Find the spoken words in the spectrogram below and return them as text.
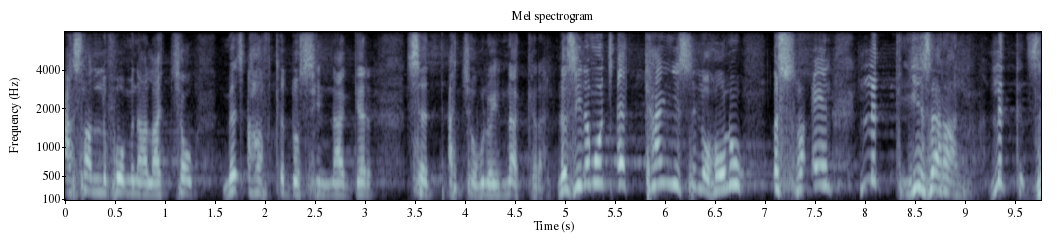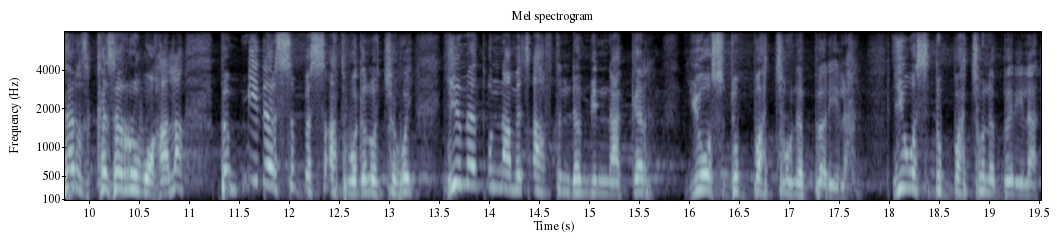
አሳልፎ ምን አላቸው? መጽሐፍ ቅዱስ ሲናገር ሰጣቸው ብሎ ይናገራል። ለዚህ ደግሞ ጨካኝ ስለሆኑ እስራኤል ልክ ይዘራል። ልክ ዘር ከዘሩ በኋላ በሚደርስበት ሰዓት ወገኖች ሆይ ይመጡና መጽሐፍት እንደሚናገር ይወስዱባቸው ነበር ይላል ይወስዱባቸው ነበር ይላል።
